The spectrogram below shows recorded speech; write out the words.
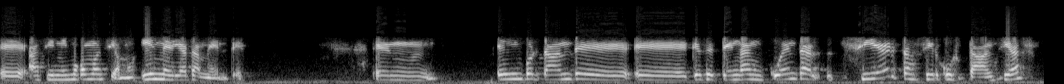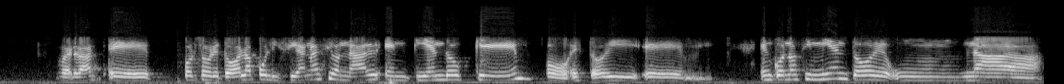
eh, así mismo como decíamos, inmediatamente es importante eh, que se tengan en cuenta ciertas circunstancias, ¿verdad? Eh, por sobre todo la Policía Nacional, entiendo que, o estoy eh, en conocimiento de una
